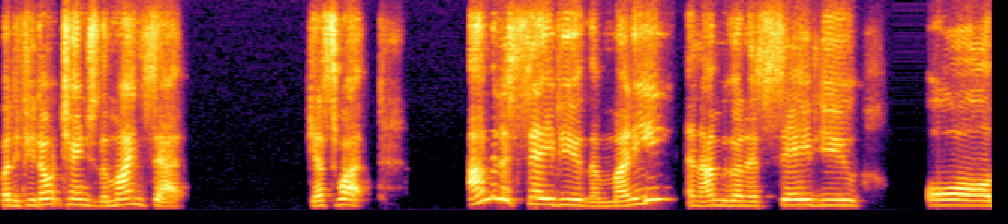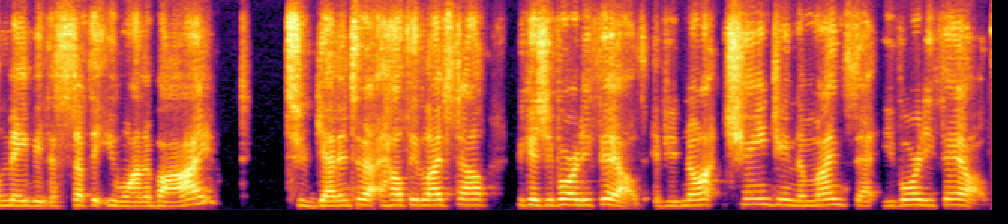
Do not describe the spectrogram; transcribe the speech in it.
But if you don't change the mindset, guess what? I'm going to save you the money and I'm going to save you all maybe the stuff that you want to buy to get into that healthy lifestyle because you've already failed. If you're not changing the mindset, you've already failed.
